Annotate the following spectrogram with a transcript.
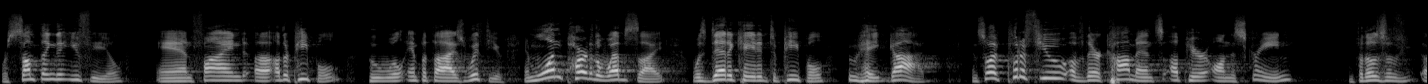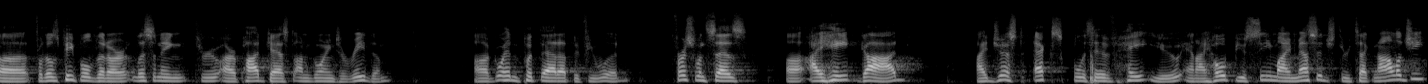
or something that you feel and find uh, other people who will empathize with you. And one part of the website was dedicated to people who hate God. And so I've put a few of their comments up here on the screen. And for those, of, uh, for those people that are listening through our podcast, I'm going to read them. Uh, go ahead and put that up if you would. First one says, uh, I hate God. I just expletive hate you, and I hope you see my message through technology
